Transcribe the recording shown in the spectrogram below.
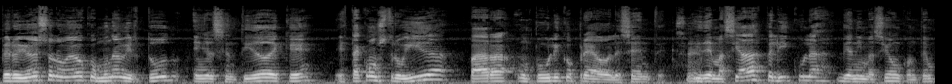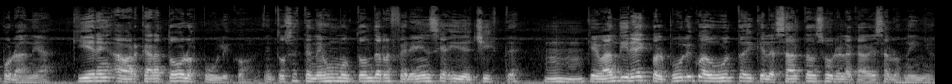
Pero yo eso lo veo como una virtud en el sentido de que está construida para un público preadolescente. Sí. Y demasiadas películas de animación contemporánea quieren abarcar a todos los públicos. Entonces tenés un montón de referencias y de chistes que van directo al público adulto y que le saltan sobre la cabeza a los niños.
